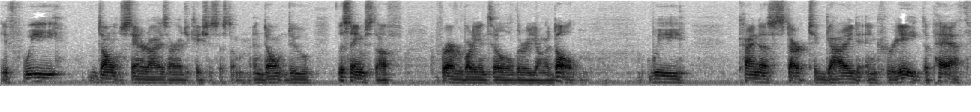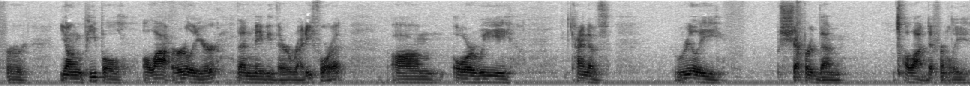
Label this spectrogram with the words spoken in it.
if we don't standardize our education system and don't do the same stuff for everybody until they're a young adult, we kind of start to guide and create the path for young people a lot earlier than maybe they're ready for it. Um, or we kind of really shepherd them a lot differently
